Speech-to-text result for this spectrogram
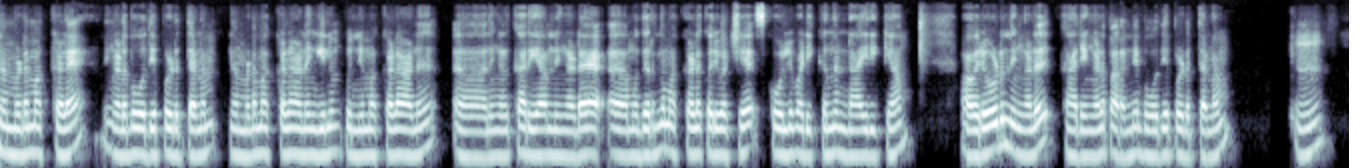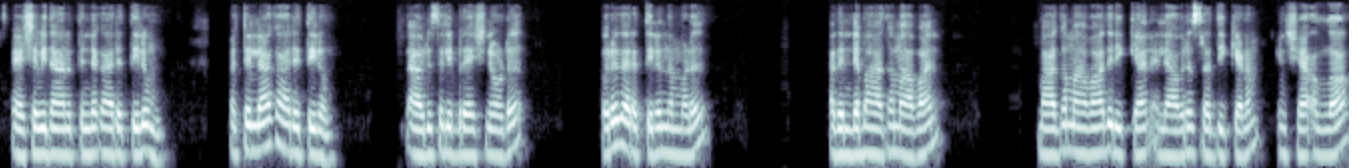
നമ്മുടെ മക്കളെ നിങ്ങൾ ബോധ്യപ്പെടുത്തണം. നമ്മുടെ മക്കളാണെങ്കിലും കുഞ്ഞുമക്കളാണ് മക്കളാണ്. നിങ്ങൾക്കറിയാം നിങ്ങളുടെ മുതിർന്ന മക്കളൊക്കെ ഒരുപക്ഷെ സ്കൂളിൽ പഠിക്കുന്നുണ്ടായിരിക്കാം. അവരോട് നിങ്ങൾ കാര്യങ്ങൾ പറഞ്ഞ് ബോധ്യപ്പെടുത്തണം. വേഷവിധാനത്തിന്റെ കാര്യത്തിലും മറ്റെല്ലാ കാര്യത്തിലും ആ ഒരു സെലിബ്രേഷനോട് ഒരു തരത്തിലും നമ്മൾ അതിന്റെ ഭാഗമാവാൻ ഭാഗമാവാതിരിക്കാൻ എല്ലാവരും ശ്രദ്ധിക്കണം. ഇൻഷാ അള്ളാഹ്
